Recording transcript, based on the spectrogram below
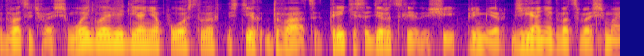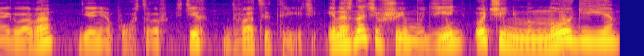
В 28 главе Деяния апостолов, стих 23 содержит следующий пример. Деяния 28 глава, Деяния апостолов, стих 23. «И назначивший ему день, очень многие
